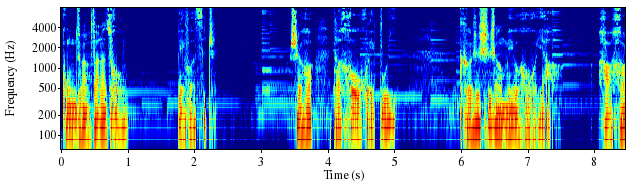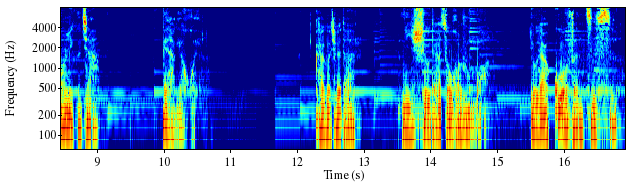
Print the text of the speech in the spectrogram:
工作上犯了错误，被迫辞职。事后他后悔不已，可是世上没有后悔药，好好一个家，被他给毁了。凯哥觉得，你是有点走火入魔了，有点过分自私了，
